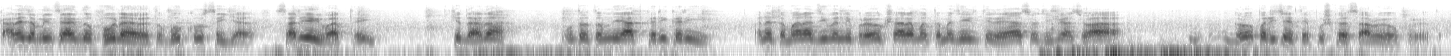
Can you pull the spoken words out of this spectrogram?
કાલે જમીન સાહેબનો ફોન આવ્યો તો બહુ ખુશ થઈ ગયા. સારી એવી વાત થઈ કે, દાદા, હું તો તમને યાદ કરી કરી અને તમારા જીવનની પ્રયોગશાળામાં તમે જે રીતે રહ્યા છો, જીવ્યા છો, આ ઘણો પરિચય થયો. પુષ્કળ સારો એવો પ્રયોગ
